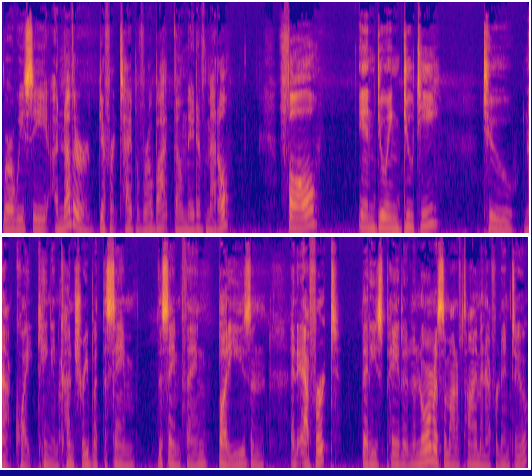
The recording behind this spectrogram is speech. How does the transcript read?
where we see another different type of robot, though made of metal, fall in doing duty to not quite king and country, but the same the same thing, buddies and an effort that he's paid an enormous amount of time and effort into.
